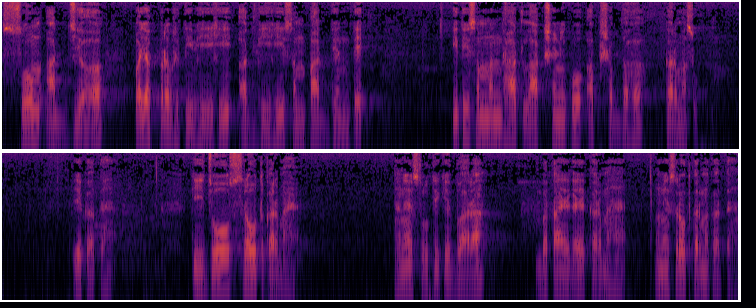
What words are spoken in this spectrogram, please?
सोम आज्य पय प्रभृति भी अद्भि संपाद्यन्ते। इति संबंधात लाक्षणिको अपशब्द कर्मसु। ये कहते हैं कि जो स्रोत कर्म है, यानी श्रुति के द्वारा बताए गए कर्म हैं, उन्हें स्रोत कर्म कहते हैं।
